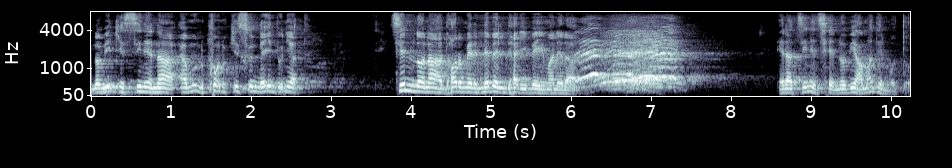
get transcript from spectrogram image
নবীকে চিনে না, এমন কোন কিছু নেই দুনিয়াতে। চিনল না ধর্মের লেবেলধারী বেঈমানেরা। এরা চিনেছে নবী আমাদের মতো।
